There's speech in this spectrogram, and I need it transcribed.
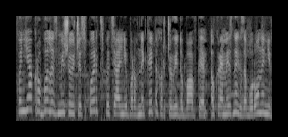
Коньяк робили, змішуючи спирт, спеціальні барвники та харчові добавки. Окремі з них заборонені в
